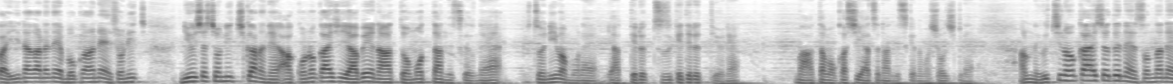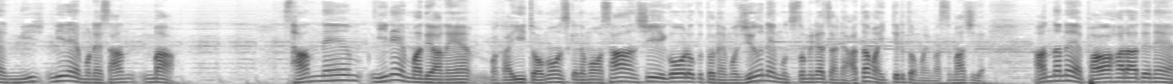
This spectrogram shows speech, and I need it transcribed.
は言いながらね、僕はね、初日、入社初日からね、あ、この会社やべえなって思ったんですけどね、普通に今もね、やってる、続けてるっていうね。まあ頭おかしいやつなんですけども、正直ね。あのね、うちの会社でね、そんなね、2, 2年もね、3、まあ、3年、2年まではね、まあいいと思うんですけども、3、4、5、6とね、もう10年も勤めるやつはね、頭いってると思います、マジで。あんなね、パワハラでね、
